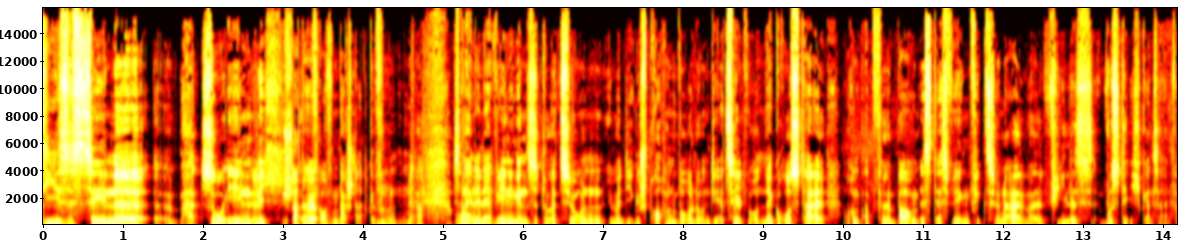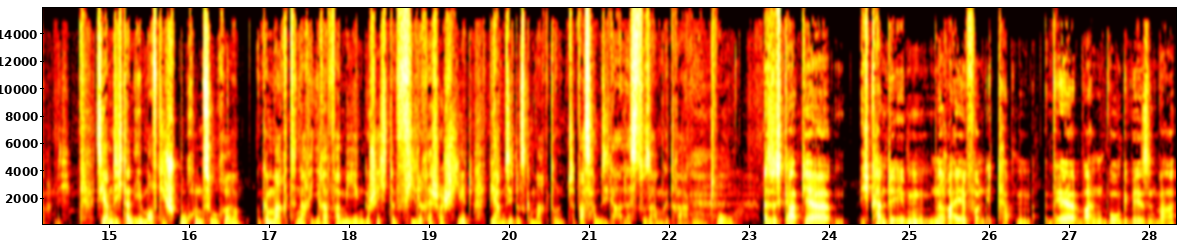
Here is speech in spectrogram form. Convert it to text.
diese Szene äh, hat so ähnlich äh, offenbar stattgefunden, mhm. ja. Ist und eine der wenigen Situationen, über die gesprochen wurde und die erzählt wurden. Der Großteil, auch im Apfelbaum, ist deswegen fiktional, weil vieles wusste ich ganz einfach nicht. Sie haben sich dann eben auf die Spurensuche gemacht nach Ihrer Familiengeschichte, viel recherchiert. Wie haben Sie das gemacht und was haben Sie da alles zusammengetragen und wo? Also es gab ja, ich kannte eben eine Reihe von Etappen, wer wann wo gewesen war.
